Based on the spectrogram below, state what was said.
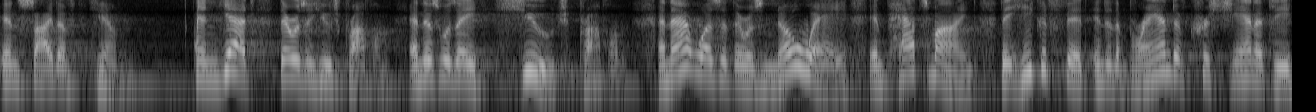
inside of him. And yet, there was a huge problem. And this was a huge problem. And that was that there was no way in Pat's mind that he could fit into the brand of Christianity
